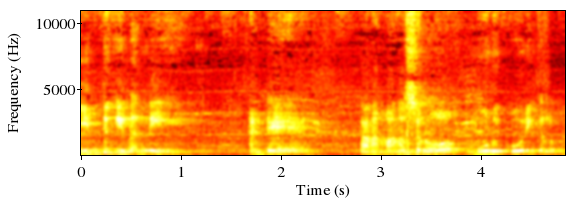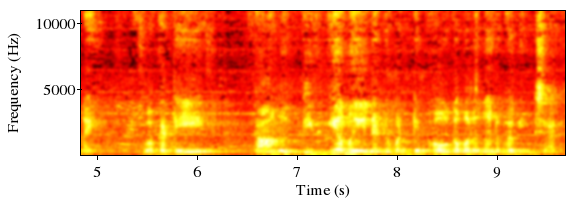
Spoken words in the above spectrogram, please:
ఇందుకు ఇవన్నీ అంటే తన మనసులో మూడు కోరికలు ఉన్నాయి ఒకటి తాను దివ్యమైనటువంటి భోగములను అనుభవించాలి.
